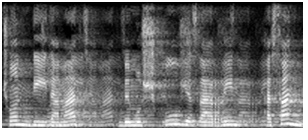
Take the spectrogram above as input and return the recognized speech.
چون دیدمت به مشکوی زرین پسند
